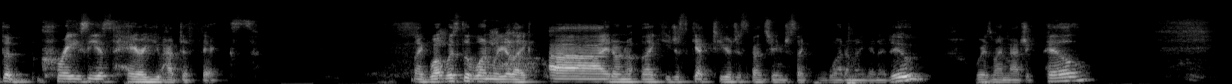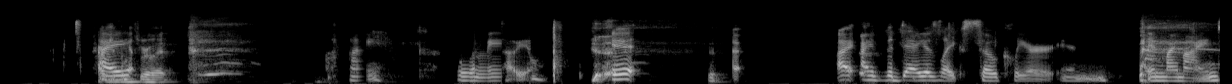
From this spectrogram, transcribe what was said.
the craziest hair you had to fix? Like, what was the one where you're like, I don't know, like you just get to your dispensary and just like, what am I gonna do? Where's my magic pill? How'd you I- through it? honey let me tell you. It I, I the day is like so clear in in my mind.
